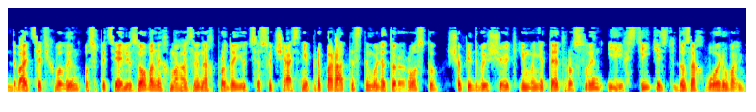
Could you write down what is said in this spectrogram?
20 хвилин у спеціалізованих магазинах продаються сучасні препарати-стимулятори росту, що підвищують імунітет рослин і їх стійкість до захворювань,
